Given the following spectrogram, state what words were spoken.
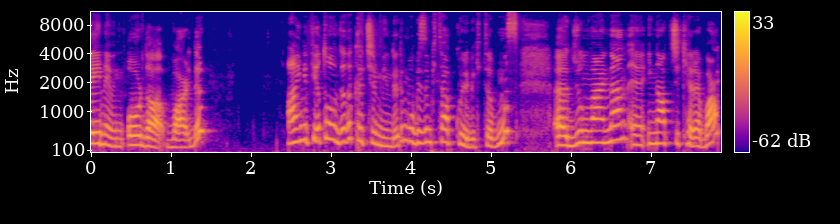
yayın evinin orada vardı. Aynı fiyat olunca da kaçırmayayım dedim. Bu bizim kitap kulübü kitabımız. Ee, e, İnatçı Kereban.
